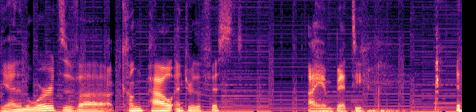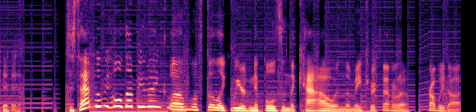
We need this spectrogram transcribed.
Yeah, and in the words of uh, Kung Pow Enter the Fist, I am Betty. Does that movie hold up, you think? Love with the like weird nipples and the cow and the Matrix? I don't know. Probably not.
